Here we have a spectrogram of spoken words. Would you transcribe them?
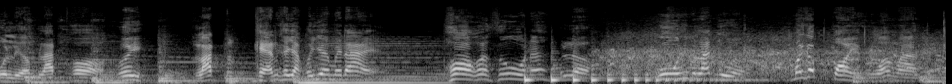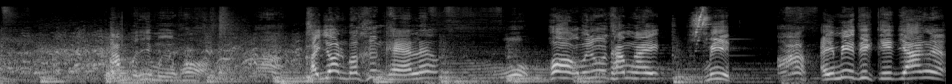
งูเหลือมรัดพ่อ เฮ้ย รัดแขนขยับเพื่อไม่ได้ พ่อก็สู้นะเหรองูที่มันรัดอยู่อะมันก็ปล่อยหัวออกมาอัพไปที่มือพ่ออ่าขย่อนมาครึ่งแขนแล้ว โอ้พ่อก็ไม่รู้จะทำไง มีด อะไอ้มีดที่กรีดยางเนี่ย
